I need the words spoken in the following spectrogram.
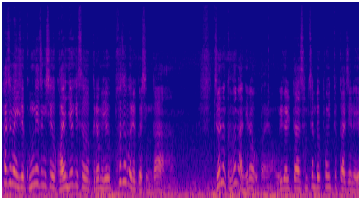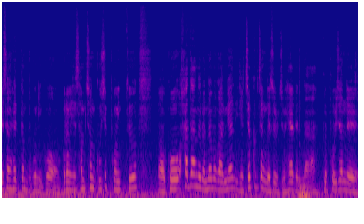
하지만 이제 국내 증시가 과연 여기서 그러면 여기 퍼져버릴 것인가 저는 그건 아니라고 봐요. 우리가 일단 3,100포인트까지는 예상을 했던 부분이고, 그럼 이제 3,090포인트, 어, 그 하단으로 넘어가면 이제 적극적 매수를 좀 해야 된다. 그 포지션을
